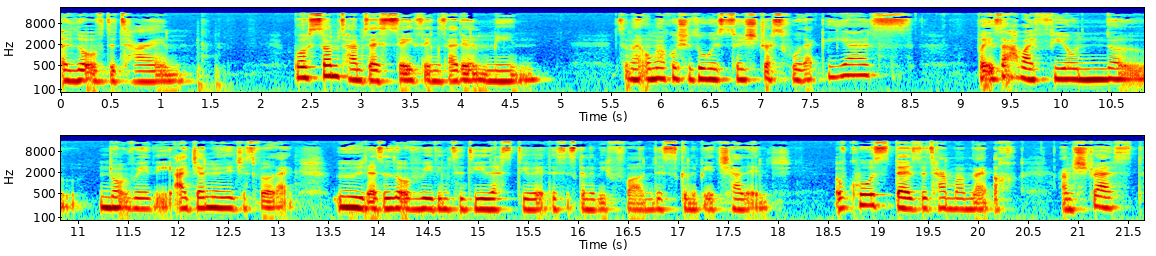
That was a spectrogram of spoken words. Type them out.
a lot of the time. Well, sometimes I say things I don't mean. So I'm like, oh my gosh, it's always so stressful. Like, yes, but is that how I feel? No, not really. I genuinely just feel like, ooh, there's a lot of reading to do. Let's do it. This is going to be fun. This is going to be a challenge. Of course, there's the time where I'm like, ugh, I'm stressed.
